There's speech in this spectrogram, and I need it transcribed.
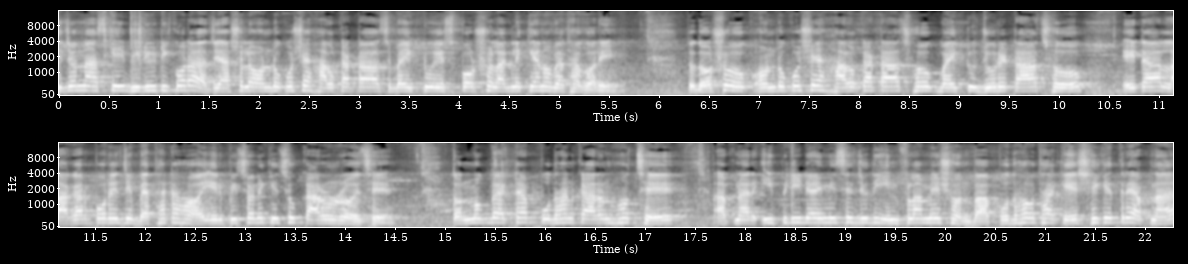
এজন্য আজকে এই ভিডিওটি করা যে, আসলে অন্ডকোষে হালকা টাচ বা একটু স্পর্শ লাগলে কেন ব্যথা করে? তো দর্শক, অন্ডকোষে হালকা টাচ হোক বা একটু জোরে টাচ হোক, এটা লাগার পরে যে ব্যথাটা হয়, এর পিছনে কিছু কারণ রয়েছে। তন্মগ্ন একটা প্রধান কারণ হচ্ছে, আপনার ইপিডিডাইমিসে যদি ইনফ্লামেশন বা প্রদাহ থাকে, সেক্ষেত্রে আপনার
